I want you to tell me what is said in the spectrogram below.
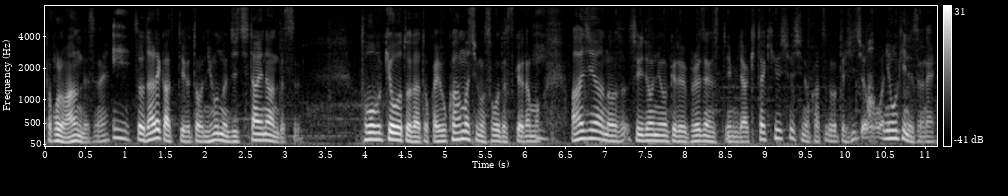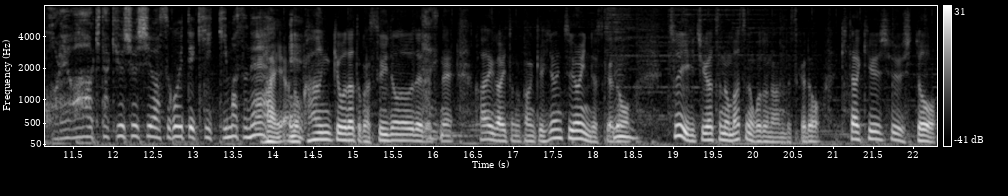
ところがあるんですね、えそれ誰かというと日本の自治体なんです。東京都だとか横浜市もそうですけれども、アジアの水道におけるプレゼンスという意味では北九州市の活動って非常に大きいんですよね。これは北九州市はすごいって聞きますね。はい、あの環境だとか水道でですね、はい、海外との関係非常に強いんですけど、うん、つい1月の末のことなんですけど、北九州市と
